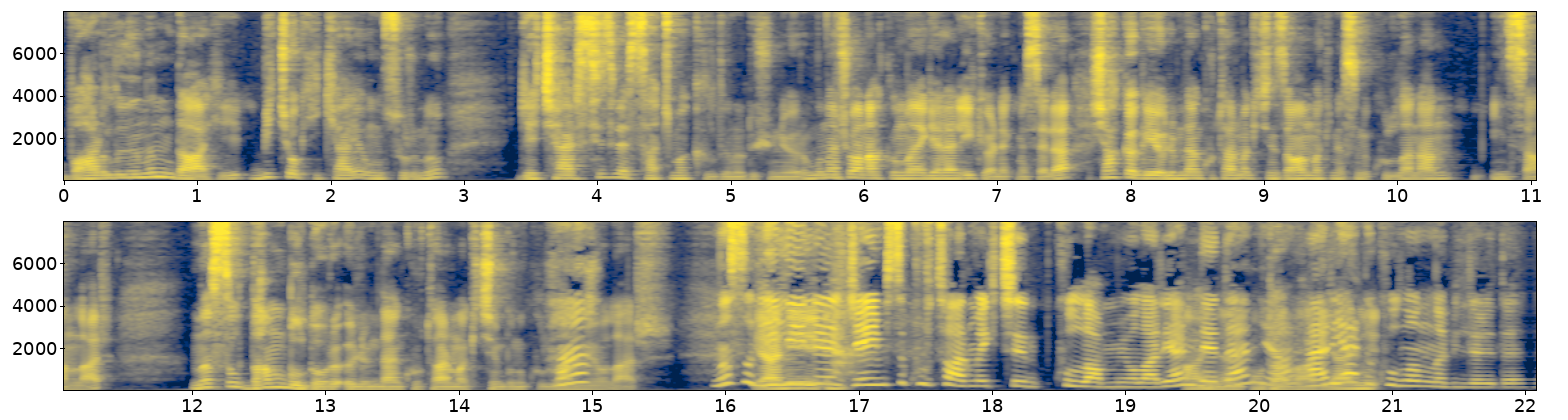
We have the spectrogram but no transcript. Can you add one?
varlığının dahi birçok hikaye unsurunu geçersiz ve saçma kıldığını düşünüyorum. Buna şu an aklıma gelen ilk örnek mesela Şahgaga'yı ölümden kurtarmak için zaman makinesini kullanan insanlar nasıl Dumbledore'u ölümden kurtarmak için bunu kullanmıyorlar? Nasıl Yani- Lily ile James'i kurtarmak için kullanmıyorlar? Yani Aynen, neden ya? Her Yani- yerde kullanılabilirdi.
